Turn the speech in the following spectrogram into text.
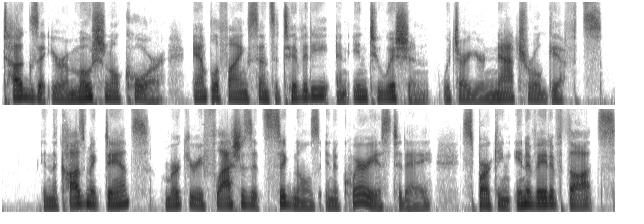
tugs at your emotional core, amplifying sensitivity and intuition, which are your natural gifts. In the cosmic dance, Mercury flashes its signals in Aquarius today, sparking innovative thoughts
